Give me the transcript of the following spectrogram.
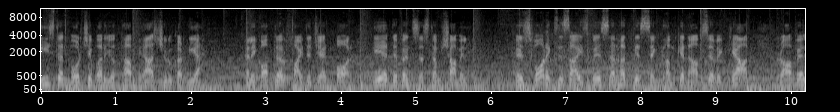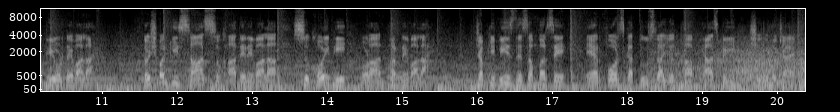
ईस्टर्न मोर्चे पर युद्धाभ्यास शुरू कर दिया है। हेलीकॉप्टर फाइटर जेट और एयर डिफेंस सिस्टम शामिल है। इस वॉर एक्सरसाइज में सरहद के सिंघम के नाम से विख्यात राफेल भी उड़ने वाला है। दुश्मन की सांस सुखा देने वाला, सुखोई भी उड़ान भरने वाला है। जबकि 20 दिसंबर से एयरफोर्स का दूसरा युद्धाभ्यास भी शुरू हो जाएगा।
